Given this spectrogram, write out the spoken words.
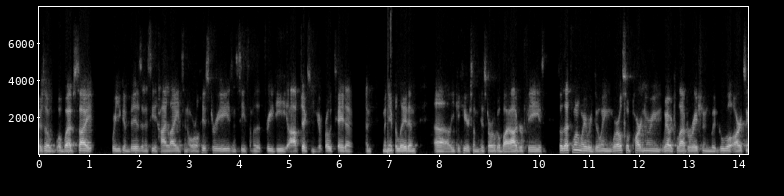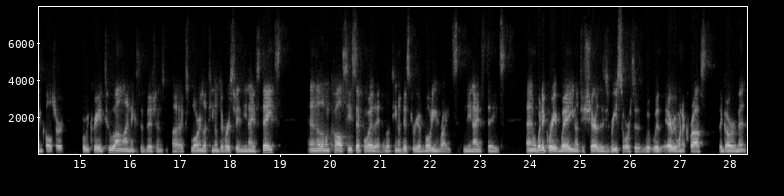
There's a, a website where you can visit and see highlights and oral histories and see some of the 3D objects and you can rotate them, and manipulate them. Uh, you can hear some historical biographies. So that's one way we're doing. We're also partnering. We have a collaboration with Google Arts and Culture where we create two online exhibitions uh, exploring Latino diversity in the United States and another one called Si Se Puede, Latino History of Voting Rights in the United States. And what a great way, you know, to share these resources with, with everyone across the government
